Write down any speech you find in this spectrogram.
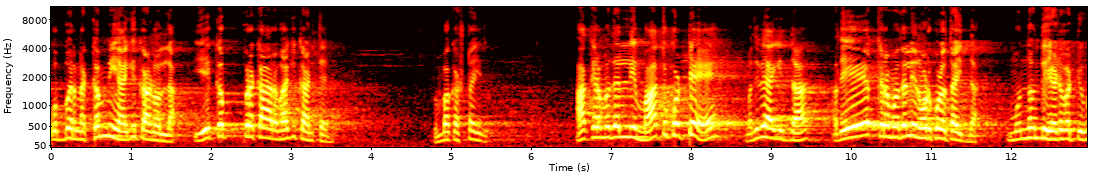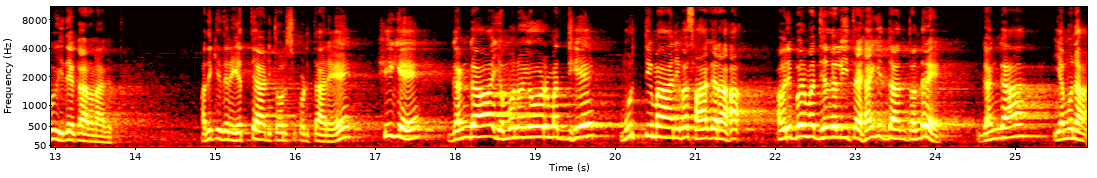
ಒಬ್ಬರನ್ನ ಕಮ್ಮಿಯಾಗಿ ಕಾಣೋಲ್ಲ. ಏಕಪ್ರಕಾರವಾಗಿ ಕಾಣ್ತೇನೆ. ತುಂಬ ಕಷ್ಟ ಇದು. ಆ ಕ್ರಮದಲ್ಲಿ ಮಾತು ಕೊಟ್ಟೆ ಮದುವೆ ಆಗಿದ್ದ ಅದೇ ಕ್ರಮದಲ್ಲಿ ನೋಡ್ಕೊಳ್ತಾ ಇದ್ದ. ಮುಂದೊಂದು ಎಡವಟ್ಟಿಗೂ ಇದೇ ಕಾರಣ ಆಗುತ್ತೆ. ಅದಕ್ಕೆ ಇದನ್ನು ಎತ್ತೆ ಆಡಿ ತೋರಿಸಿಕೊಡ್ತಾರೆ. ಹೀಗೆ ಗಂಗಾ ಯಮುನೆಯೋರ್ ಮಧ್ಯೆ ಮೂರ್ತಿಮಾನಿವ ಸಾಗರ. ಅವರಿಬ್ಬರ ಮಧ್ಯದಲ್ಲಿ ಈತ ಹೇಗಿದ್ದ ಅಂತಂದರೆ ಗಂಗಾ, ಯಮುನಾ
